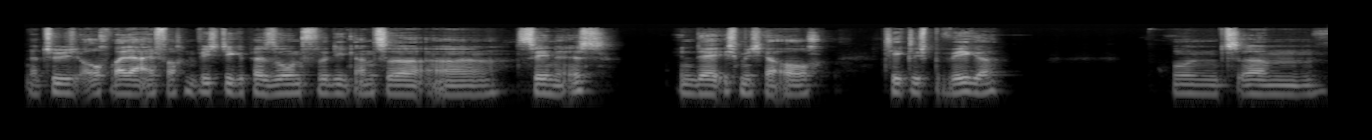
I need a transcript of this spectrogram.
Natürlich auch, weil er einfach eine wichtige Person für die ganze äh, Szene ist, in der ich mich ja auch täglich bewege. Und ähm,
